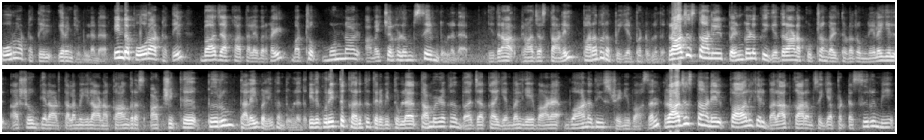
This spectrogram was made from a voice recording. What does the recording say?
போராட்டத்தில் இறங்கியுள்ளனர். இந்த போராட்டத்தில் பாஜக தலைவர்கள் மற்றும் முன்னாள் அமைச்சர்களும் சேர்ந்துள்ளனர். இதனால் ராஜஸ்தானில் பரபரப்பு ஏற்பட்டுள்ளது. ராஜஸ்தானில் பெண்களுக்கு எதிரான குற்றங்கள் தொடரும் நிலையில் அசோக் கெலாட் தலைமையிலான காங்கிரஸ் ஆட்சிக்கு பெரும் தலைவலி வந்துள்ளது. இதுகுறித்து கருத்து தெரிவித்துள்ள தமிழக பாஜக எம்எல்ஏவான வானதி ஸ்ரீனிவாசன் ராஜஸ்தானில் பாலியல் பலாத்காரம் செய்யப்பட்ட சிறுமி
